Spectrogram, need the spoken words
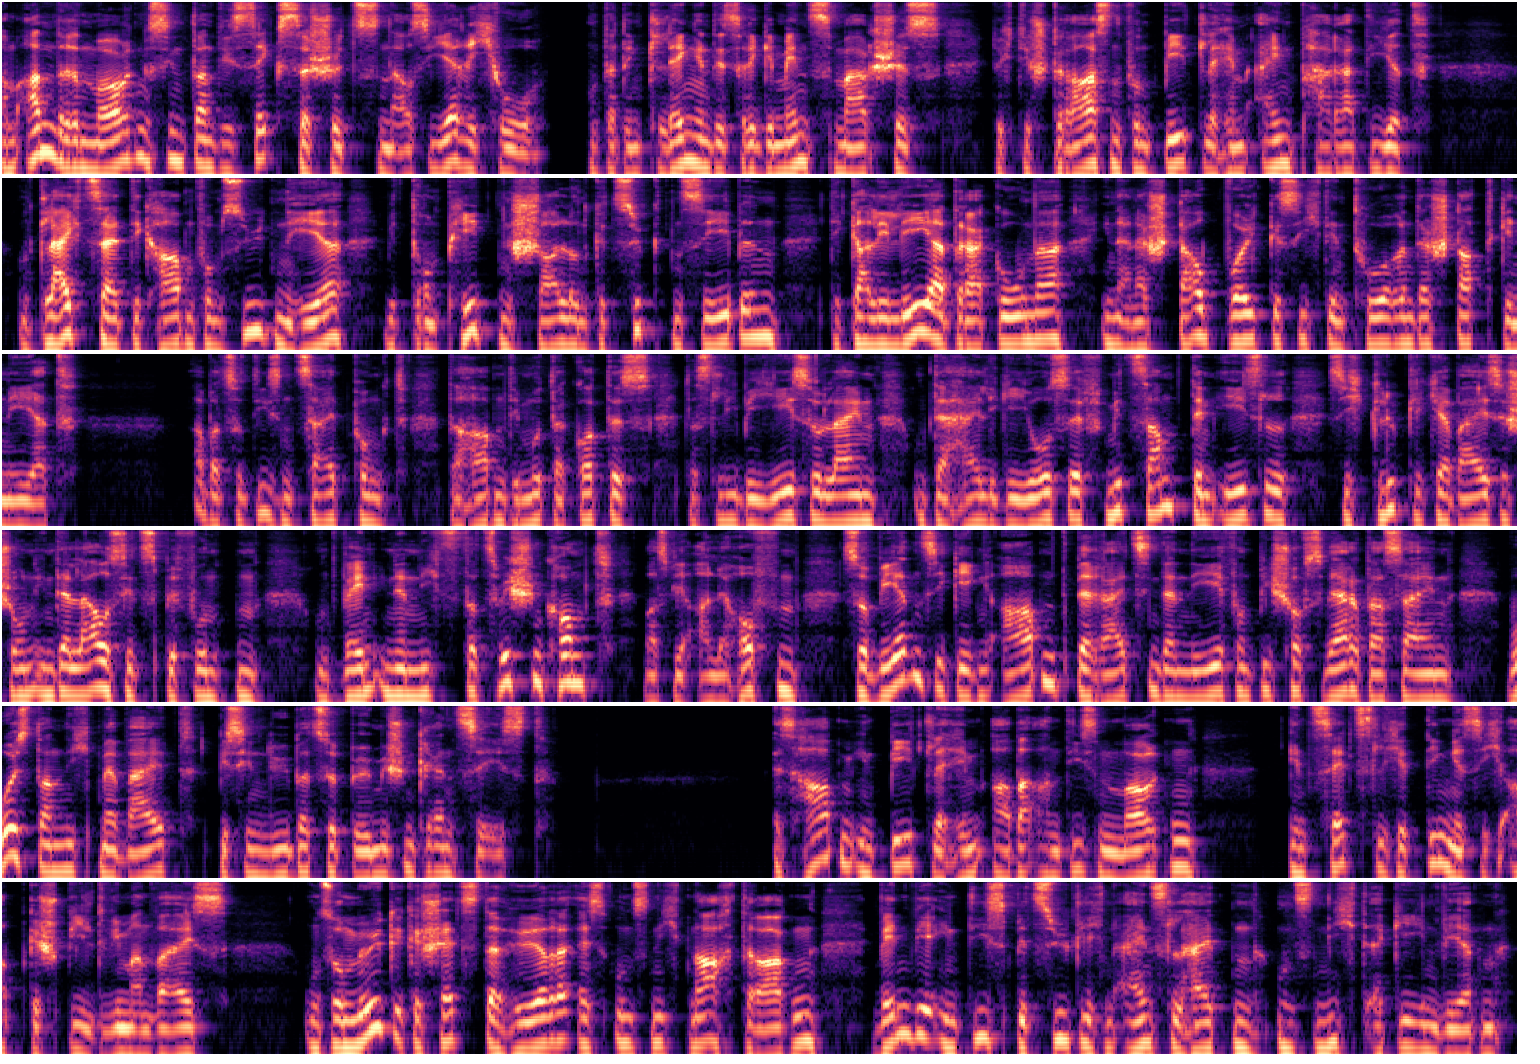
Am anderen Morgen sind dann die Sechserschützen aus Jericho unter den Klängen des Regimentsmarsches durch die Straßen von Bethlehem einparadiert, und gleichzeitig haben vom Süden her mit Trompetenschall und gezückten Säbeln die Galiläa-Dragoner in einer Staubwolke sich den Toren der Stadt genähert. Aber zu diesem Zeitpunkt, da haben die Mutter Gottes, das liebe Jesulein und der heilige Josef mitsamt dem Esel sich glücklicherweise schon in der Lausitz befunden, und wenn ihnen nichts dazwischenkommt, was wir alle hoffen, so werden sie gegen Abend bereits in der Nähe von Bischofswerda sein, wo es dann nicht mehr weit bis hinüber zur böhmischen Grenze ist. Es haben in Bethlehem aber an diesem Morgen entsetzliche Dinge sich abgespielt, wie man weiß, und so möge geschätzter Hörer es uns nicht nachtragen, wenn wir in diesbezüglichen Einzelheiten uns nicht ergehen werden.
